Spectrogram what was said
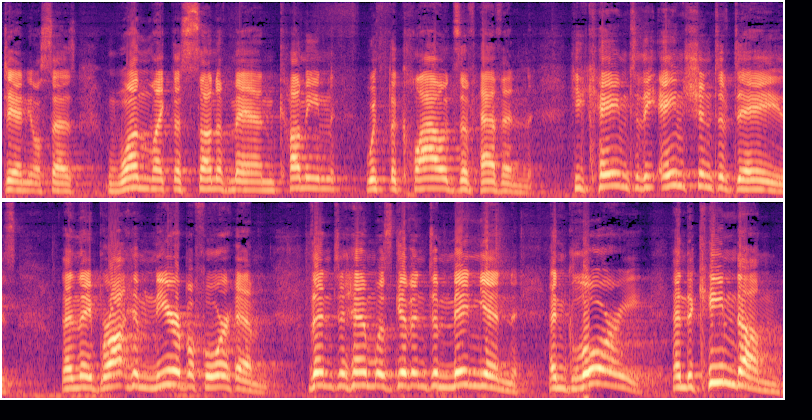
Daniel says, one like the Son of Man coming with the clouds of heaven. He came to the Ancient of Days, and they brought him near before him. Then to him was given dominion and glory and a kingdom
